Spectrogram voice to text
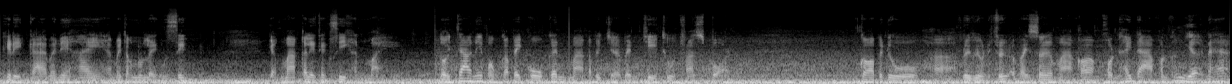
credit card ไม่ได้ให้ไม่ต้องลุ้นเลยทั้งสิ้นอย่างมากก็เรียกแท็กซี่คันใหม่ โดยเจ้านี้ผมก็ไป Google มาก็ไปเจอเป็น G2 Transport ก็ไปดูรีวิวใน TripAdvisor มาก็คนให้ดาวค่อนข้างเยอะนะฮะ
